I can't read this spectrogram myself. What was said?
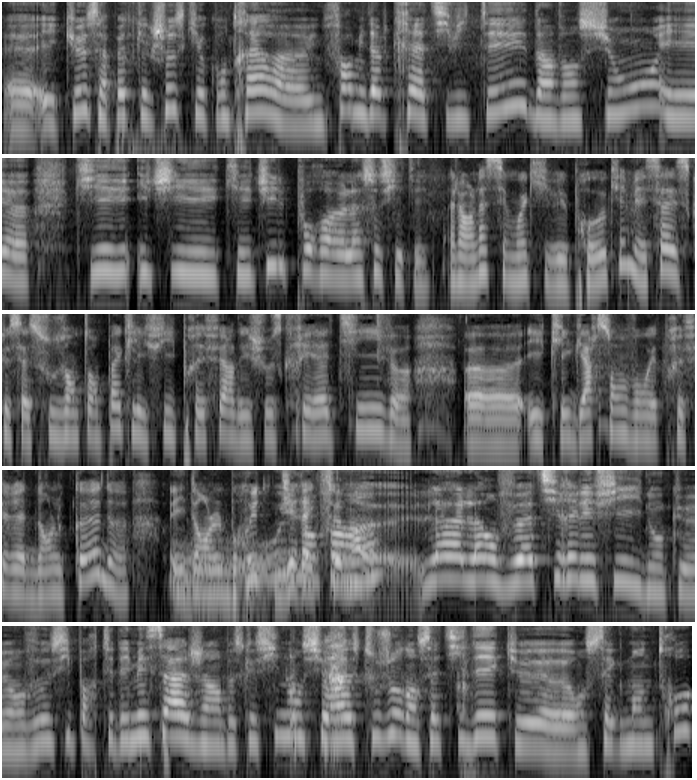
et que ça peut être quelque chose qui au contraire une formidable créativité, d'invention et qui, est utile, qui est utile pour la société. Alors là, c'est moi qui vais provoquer, mais ça, est-ce que ça sous-entend pas que les filles préfèrent des choses créatives euh, et que les garçons vont être préférés être dans le code et dans le brut Oui, directement enfin, euh, là, là, on veut attirer les filles, donc euh, on veut aussi porter des messages, hein, parce que sinon, si on reste toujours dans cette idée que euh, on segmente trop,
